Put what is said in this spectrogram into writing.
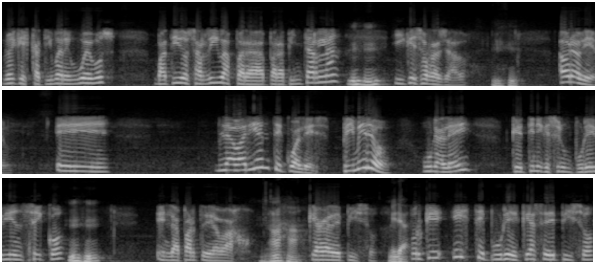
no hay que escatimar en huevos batidos arriba para, para pintarla y queso rallado. Ahora bien, eh, la variante cuál es? Primero, una ley que tiene que ser un puré bien seco en la parte de abajo, que haga de piso. Porque este puré que hace de piso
